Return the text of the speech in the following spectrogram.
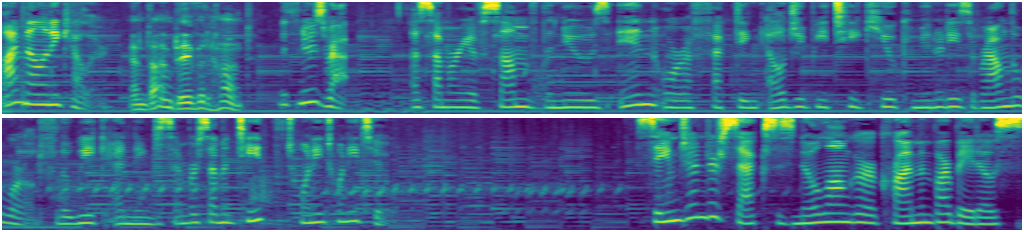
I'm Melanie Keller. And I'm David Hunt. With News Wrap, a summary of some of the news in or affecting LGBTQ communities around the world for the week ending December 17th, 2022. Same gender sex is no longer a crime in Barbados.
